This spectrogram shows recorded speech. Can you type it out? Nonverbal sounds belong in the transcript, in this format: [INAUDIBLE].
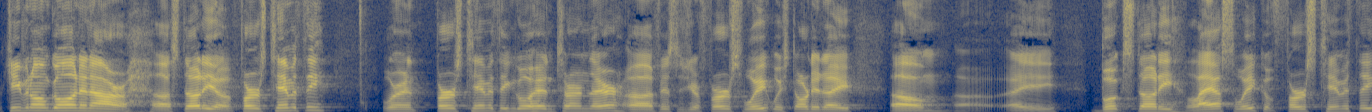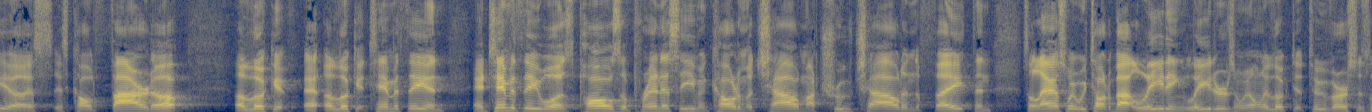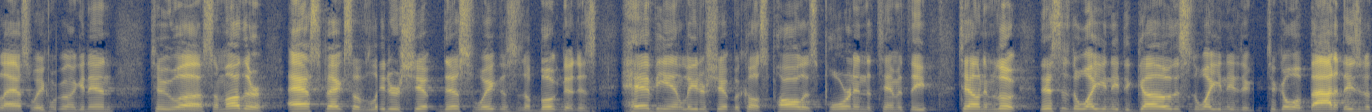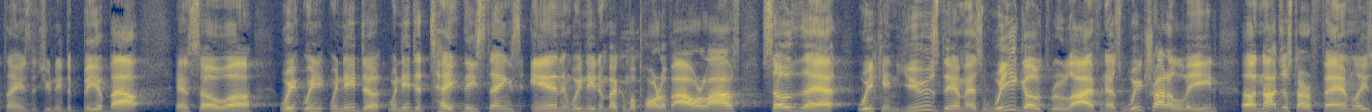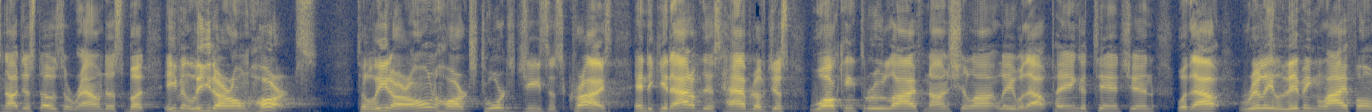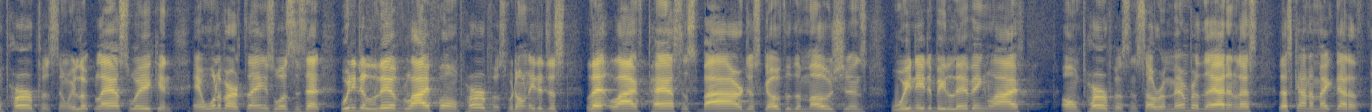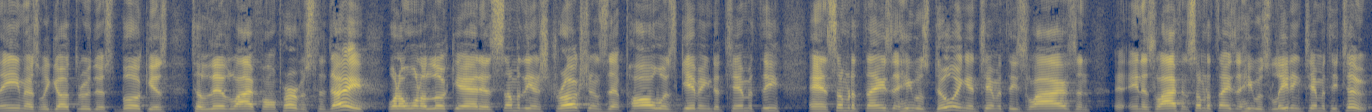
We're keeping on going in our uh, study of 1 Timothy. We're in 1 Timothy. You can go ahead and turn there. Uh, if this is your first week, we started a, um, uh, a book study last week of 1 Timothy. Uh, it's, it's, called Fired Up. A look at, a look at Timothy. And, and Timothy was Paul's apprentice. He even called him a child, my true child in the faith. And so last week we talked about leading leaders, and we only looked at two verses last week. We're going to get in to uh, some other aspects of leadership this week. This is a book that is heavy in leadership because Paul is pouring into Timothy, telling him, Look, this is the way you need to go. This is the way you need to, to go about it. These are the things that you need to be about. And so uh, we, we, we, need to, we need to take these things in and we need to make them a part of our lives so that we can use them as we go through life and as we try to lead uh, not just our families, not just those around us, but even lead our own hearts to lead our own hearts towards Jesus Christ and to get out of this habit of just walking through life nonchalantly without paying attention, without really living life on purpose. And we looked last week, and, and one of our things was is that we need to live life on purpose. We don't need to just let life pass us by or just go through the motions. We need to be living life on purpose. And so remember that, and let's, let's kind of make that a theme as we go through this book is to live life on purpose. Today, what I want to look at is some of the instructions that Paul was giving to Timothy and some of the things that he was doing in Timothy's lives and in his life and some of the things that he was leading Timothy to.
